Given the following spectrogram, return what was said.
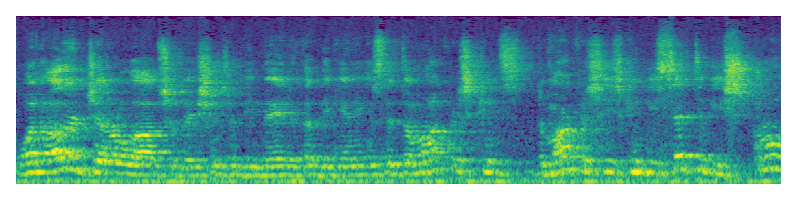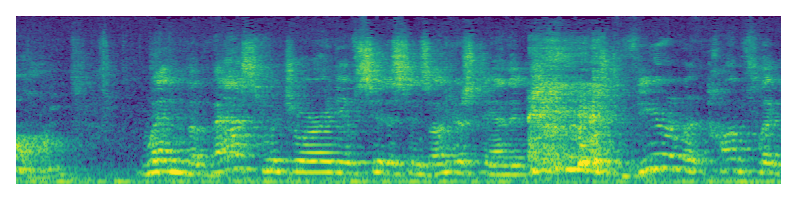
One other general observation to be made at the beginning is that democracies can, be said to be strong when the vast majority of citizens understand that even the most virulent conflict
